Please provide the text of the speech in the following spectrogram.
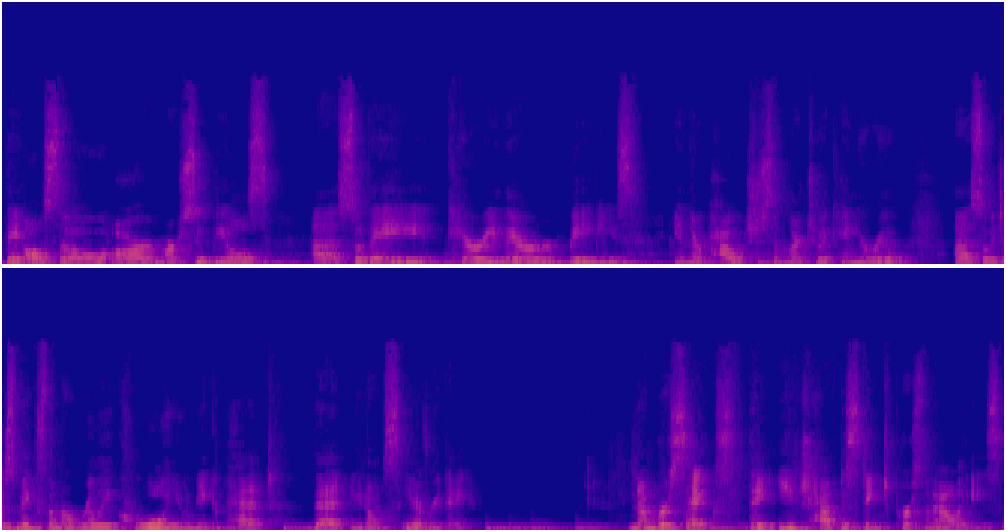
They also are marsupials, uh, so they carry their babies in their pouch, similar to a kangaroo. Uh, so it just makes them a really cool, unique pet that you don't see every day. Number six, they each have distinct personalities.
